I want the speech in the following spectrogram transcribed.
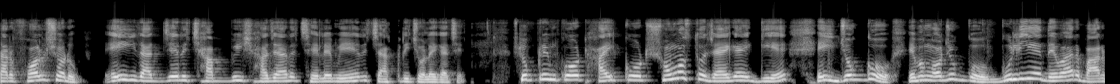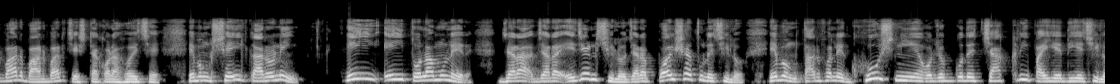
তার ফলস্বরূপ এই রাজ্যের ছাব্বিশ হাজার ছেলে মেয়ের চাকরি চলে গেছে। সুপ্রিম কোর্ট হাইকোর্ট সমস্ত জায়গায় গিয়ে এই যোগ্য এবং অযোগ্য গুলিয়ে দেওয়ার বারবার বারবার চেষ্টা করা হয়েছে এবং সেই কারণেই এই এই তোলামূলের যারা যারা এজেন্ট ছিল, যারা পয়সা তুলেছিল এবং তার ফলে ঘুষ নিয়ে অযোগ্যদের চাকরি পাইয়ে দিয়েছিল,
